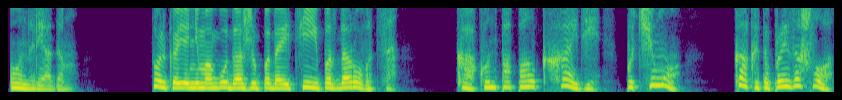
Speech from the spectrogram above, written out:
он рядом. Только я не могу даже подойти и поздороваться. Как он попал к Хайди? Почему? Как это произошло?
